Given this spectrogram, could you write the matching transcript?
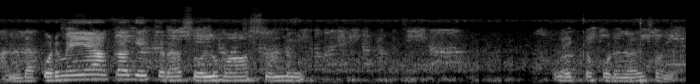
அந்த கொடுமையே அக்கா கேட்குறா சொல்லுமா? சொல்லு. லைக்க போடுங்கன்னு சொன்னேன்.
